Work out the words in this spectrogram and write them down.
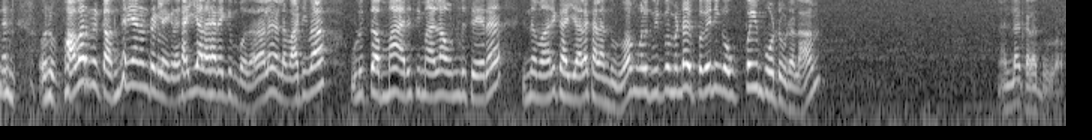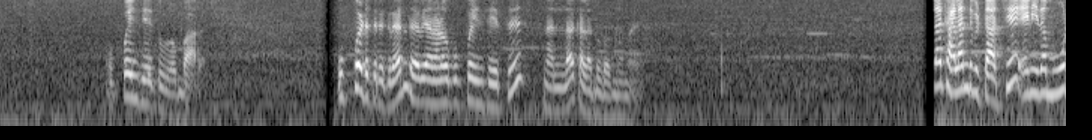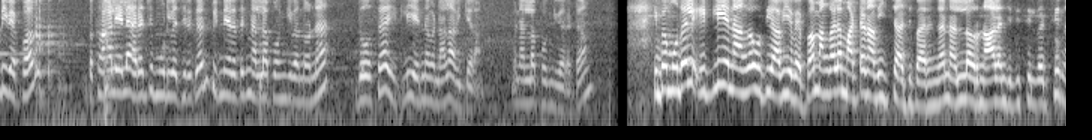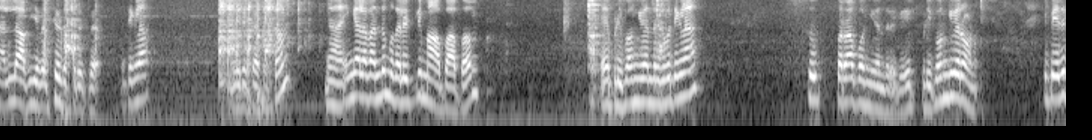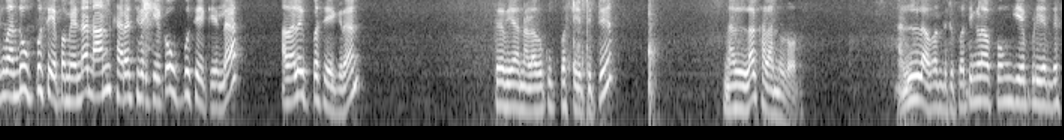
ஒரு பவர் இருக்காம். சரியா நண்பர்களே? கையால் அரைக்கும் போது. அதனால் நல்ல வடிவாக உளுத்தம்மா அரிசி மாதிரிலாம் ஒன்று சேர இந்த மாதிரி கையால் கலந்து விடுவோம். உங்களுக்கு விருப்பம் பண்ணால் இப்போவே நீங்கள் உப்பையும் போட்டு விடலாம். நல்லா கலந்து விடுவோம். உப்பையும் சேர்த்து விடுவோம் பாரு. உப்பு எடுத்துருக்கிறேன். தேவையான அளவுக்கு உப்பையும் சேர்த்து நல்லா கலந்து விடுவோம் இந்த மாதிரி. நல்லா கலந்து விட்டாச்சு. இனி இதை மூடி வைப்போம். இப்போ காலையில் அரைச்சி மூடி வச்சிருக்கேன் பின்னேறதுக்கு நல்லா பொங்கி வந்தோன்னே தோசை இட்லி என்ன வேணாலும் அவிக்கலாம். இப்போ நல்லா பொங்கி வரட்டும். இப்போ முதல் இட்லியை நாங்கள் ஊற்றி அவிய வைப்போம். அங்கெல்லாம் மட்டன் அவிச்சாச்சு பாருங்கள் நல்லா ஒரு நாலஞ்சு விசில் வச்சு நல்லா அவிய வச்சு எடுத்துருக்குறேன் பார்த்தீங்களா இருக்கட்டும். இங்கே வந்து முதல் இட்லி மாவு பார்ப்போம். எப்படி பொங்கி வந்திருக்கு பார்த்தீங்களா சூப்பராக பொங்கி வந்திருக்கு. இப்படி பொங்கி வரணும். இப்போ இதுக்கு வந்து உப்பு சேர்ப்போம் வேண்டாம் நான் கரைச்சி வைக்கிறக்கோ உப்பு சேர்க்கல. அதால் இப்போ சேர்க்குறேன். தேவையான அளவுக்கு உப்பை சேர்த்துட்டு நல்லா கலந்து விடணும் நல்லா வந்துட்டு பார்த்தீங்களா பொங்கி எப்படி என்று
